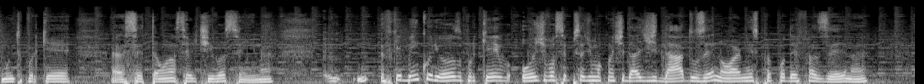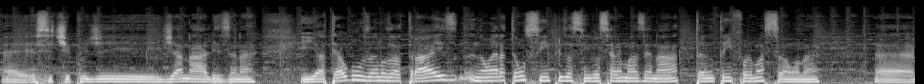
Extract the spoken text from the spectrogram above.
muito porque é, ser tão assertivo assim, né? Eu fiquei bem curioso porque hoje você precisa de uma quantidade de dados enormes para poder fazer, né? É, esse tipo de, de análise, né? E até alguns anos atrás não era tão simples assim você armazenar tanta informação, né? É,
